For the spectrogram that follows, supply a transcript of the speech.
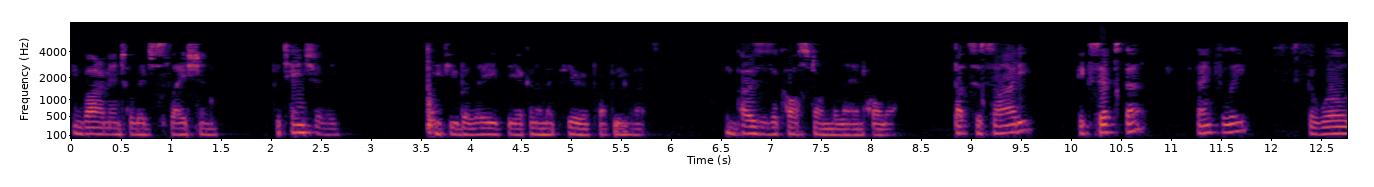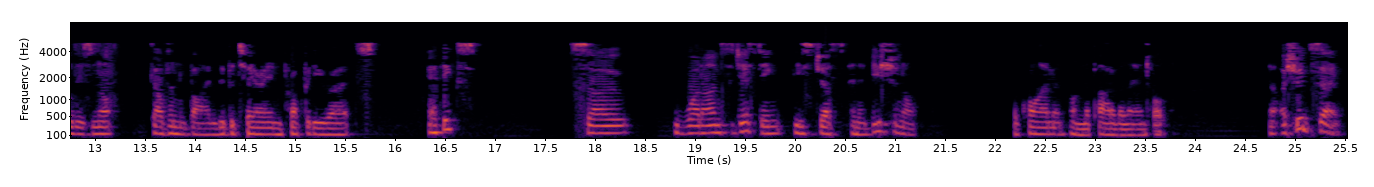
environmental legislation, potentially, if you believe the economic theory of property rights, imposes a cost on the landholder. But society accepts that, thankfully. The world is not governed by libertarian property rights ethics. So what I'm suggesting is just an additional requirement on the part of a landholder. Now I should say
